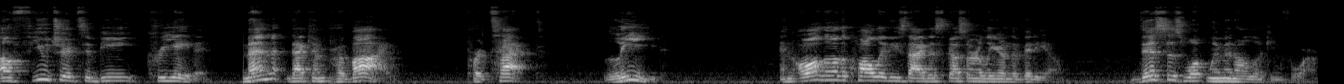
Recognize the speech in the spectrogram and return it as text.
a future to be created. Men that can provide, protect, lead, and all the other qualities that I discussed earlier in the video. This is what women are looking for.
